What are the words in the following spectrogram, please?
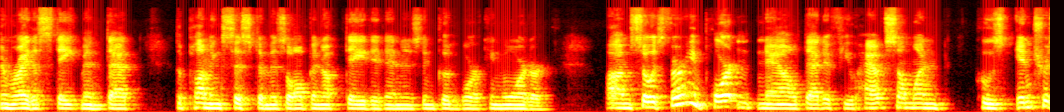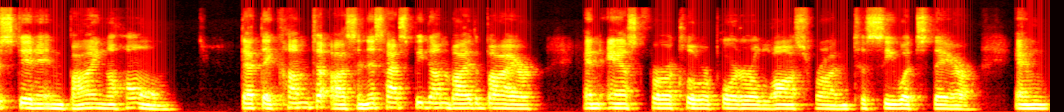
and write a statement that the plumbing system has all been updated and is in good working order. Um, so it's very important now that if you have someone who's interested in buying a home, that they come to us, and this has to be done by the buyer, and ask for a clue report or a loss run to see what's there. And,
